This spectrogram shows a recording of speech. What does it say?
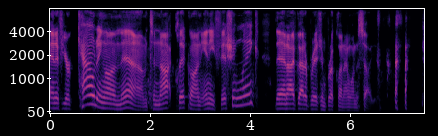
and if you're counting on them to not click on any phishing link, then I've got a bridge in Brooklyn I want to sell you.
